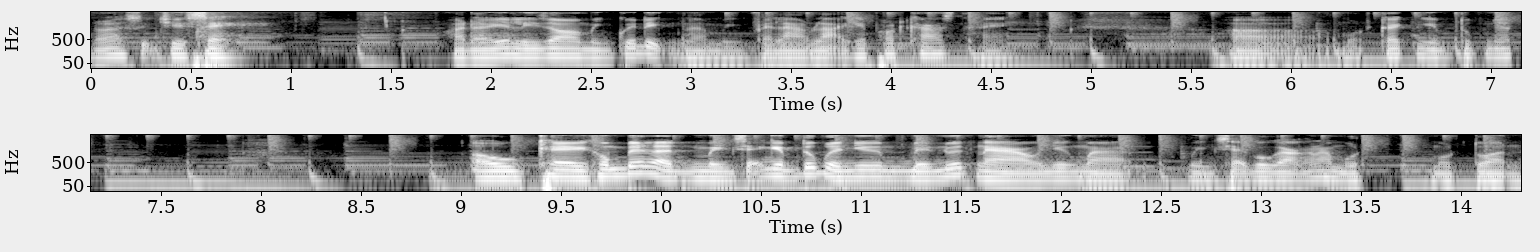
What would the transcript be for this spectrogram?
đó là sự chia sẻ. Và đấy là lý do mình quyết định là mình phải làm lại cái podcast này uh, một cách nghiêm túc nhất. Ok không biết là mình sẽ nghiêm túc đến như đến nước nào nhưng mà mình sẽ cố gắng là một một tuần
